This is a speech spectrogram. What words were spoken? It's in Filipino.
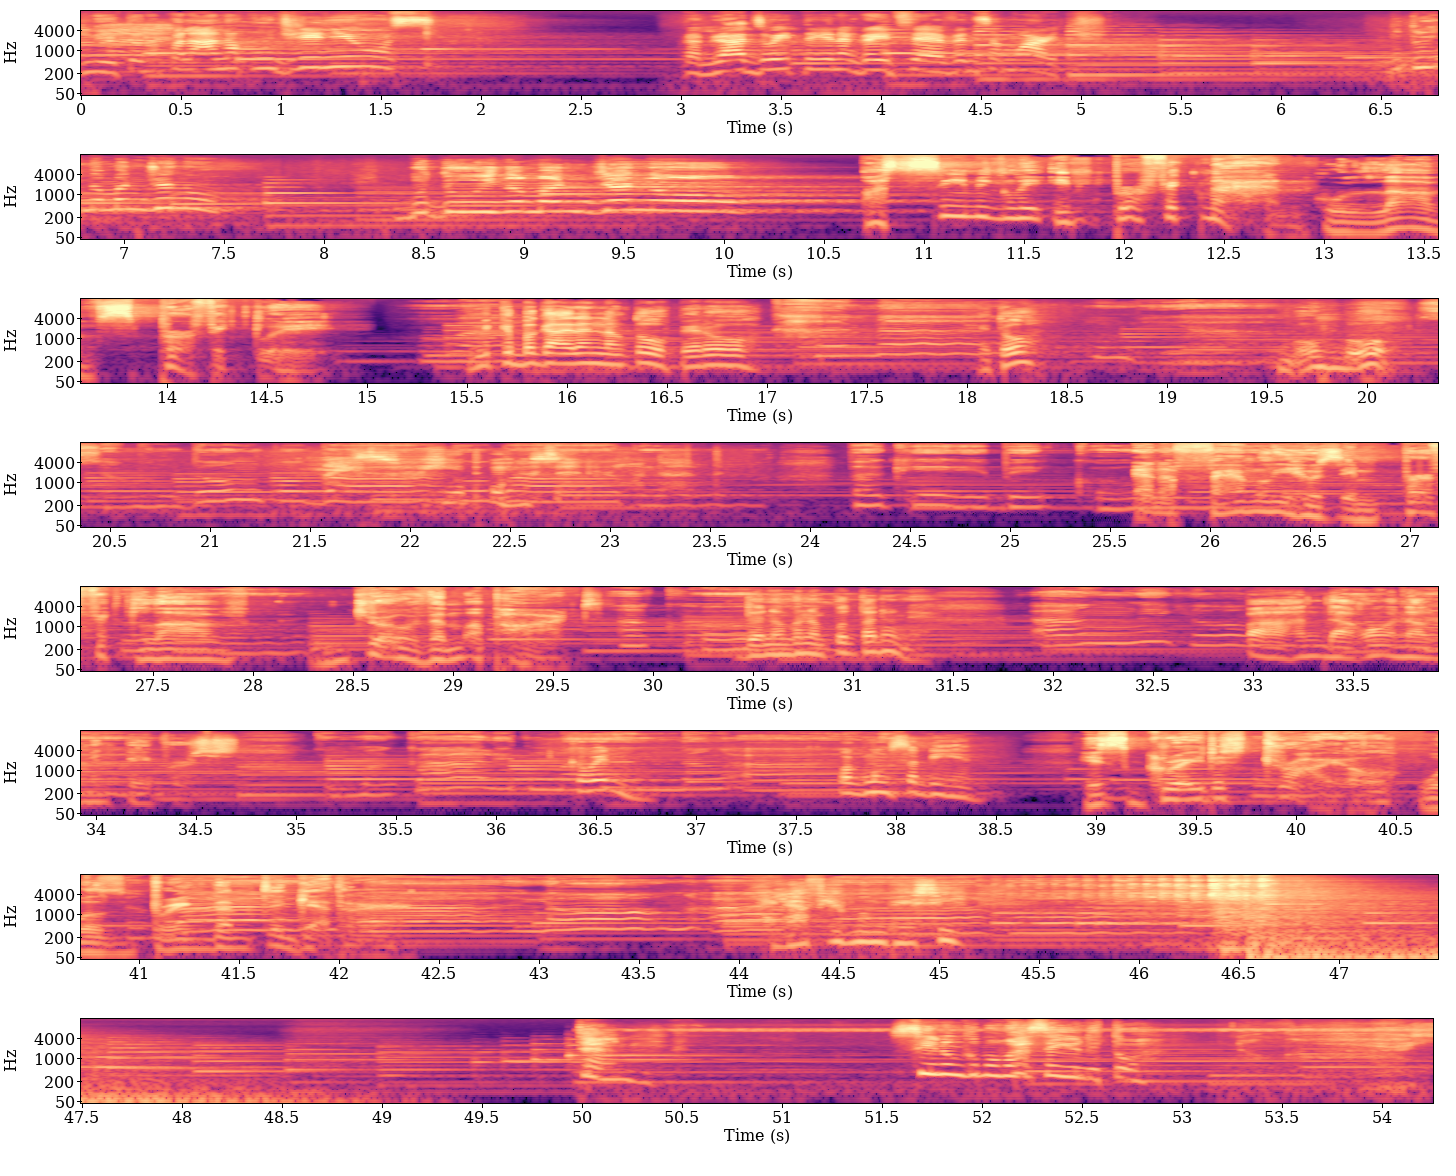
Andito na pala anak kong genius. Ka-graduate na yun ng grade 7 sa March. Budoy naman dyan, oh. Budoy naman dyan, oh. A seemingly imperfect man who loves perfectly. May kabagalan lang to, pero... Ito? Buong buo. Sweet, innocent. And a family whose imperfect love drove them apart. Doon naman ang punta nun eh. Pahanda akong annulment papers. Gawin mo. Huwag mong sabihin. His greatest trial will bring them together. I love you, Ma'am Bessie. Tell me, sinong gumawa sa'yo nito?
